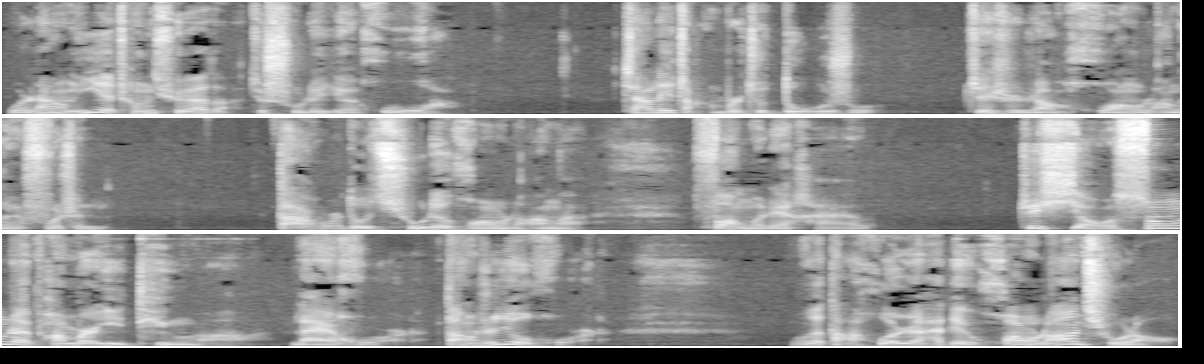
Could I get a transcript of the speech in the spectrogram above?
我让你也成瘸子，就说这些胡话。家里长辈就都说这是让黄鼠狼给附身了，大伙都求这黄鼠狼啊放过这孩子。这小松在旁边一听啊，来火了，当时就火了，我个大活人还给黄鼠狼求饶。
